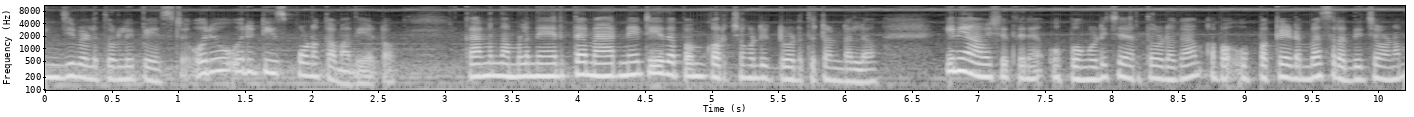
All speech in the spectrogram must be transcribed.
ഇഞ്ചി വെളുത്തുള്ളി പേസ്റ്റ് ഒരു ഒരു ടീസ്പൂണൊക്കെ മതി കേട്ടോ. കാരണം നമ്മൾ നേരത്തെ മാരിനേറ്റ് ചെയ്തപ്പം കുറച്ചും കൂടി ഇട്ട് കൊടുത്തിട്ടുണ്ടല്ലോ. ഇനി ആവശ്യത്തിന് ഉപ്പും കൂടി ചേർത്ത് കൊടുക്കാം. അപ്പോൾ ഉപ്പൊക്കെ ഇടുമ്പോൾ ശ്രദ്ധിച്ചോണം.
